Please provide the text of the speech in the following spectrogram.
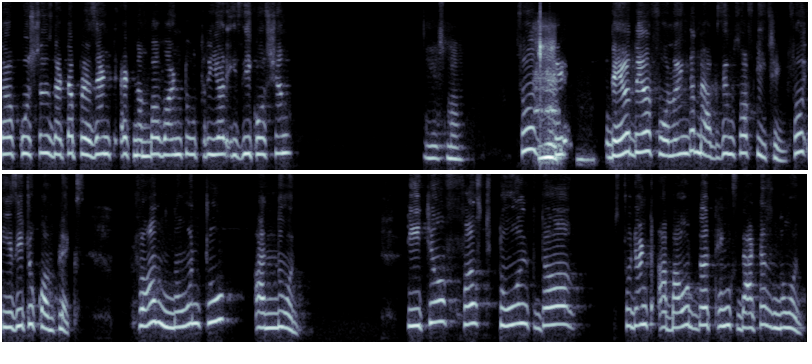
the questions that are present at number one two three are easy question? Yes, ma'am. so they, they are they are following the maxims of teaching. So easy to complex. From known to unknown. Teacher first told the student about the things that is known.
